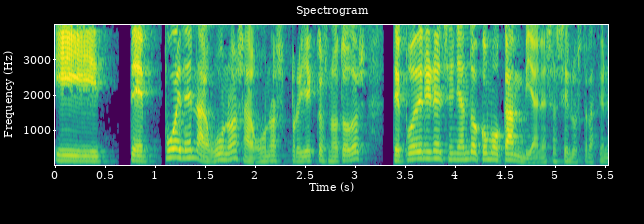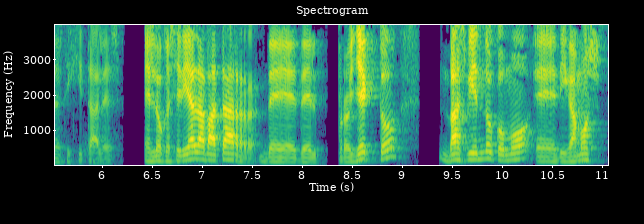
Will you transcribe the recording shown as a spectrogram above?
y te pueden, algunos, algunos proyectos, no todos, te pueden ir enseñando cómo cambian esas ilustraciones digitales. En lo que sería el avatar del proyecto, vas viendo cómo, eh, digamos,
